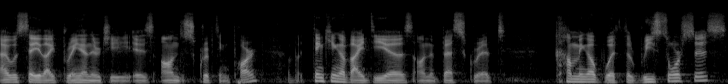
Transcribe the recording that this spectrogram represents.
I would say like brain energy is on the scripting part of thinking of ideas on the best script, coming up with the resources,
